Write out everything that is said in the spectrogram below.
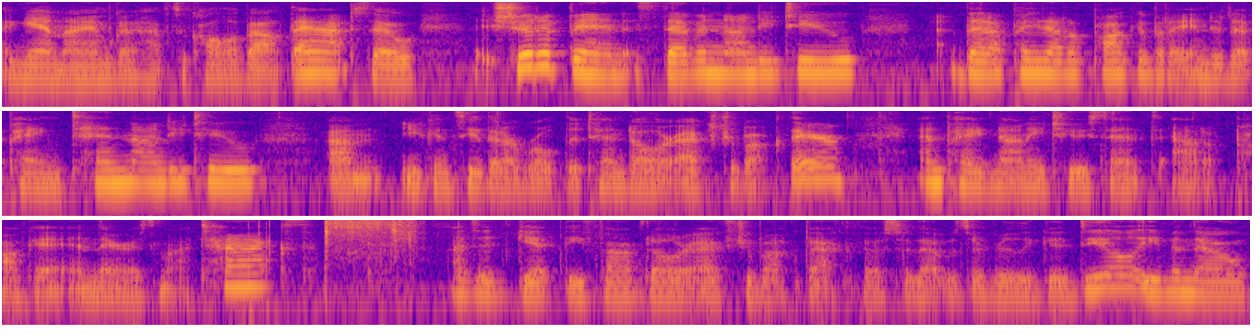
again I am gonna have to call about that. So it should have been seven ninety two that I paid out of pocket but I ended up paying ten ninety two um, you can see that I rolled the $10 extra buck there and paid 92 cents out of pocket and there is my tax I did get the $5 extra buck back though, so that was a really good deal. Even though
